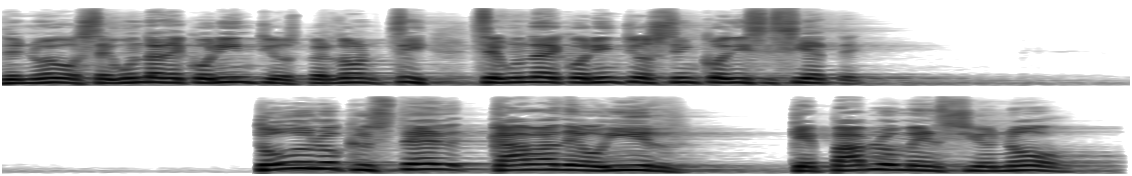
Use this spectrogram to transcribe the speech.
de nuevo. Segunda de Corintios, perdón, sí, segunda de Corintios 5, 17. Todo lo que usted acaba de oír que Pablo mencionó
